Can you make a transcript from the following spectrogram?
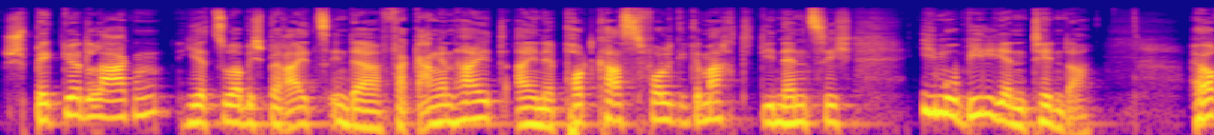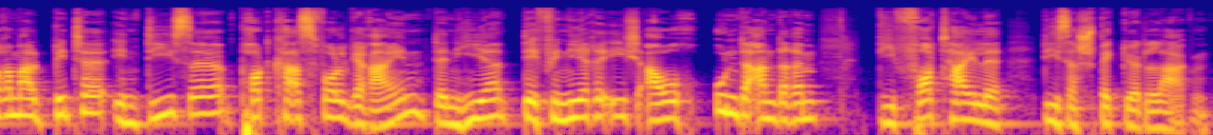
Speckgürtellagen, hierzu habe ich bereits in der Vergangenheit eine Podcast-Folge gemacht, die nennt sich Immobilientinder. Höre mal bitte in diese Podcast-Folge rein, denn hier definiere ich auch unter anderem die Vorteile dieser Speckgürtellagen.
